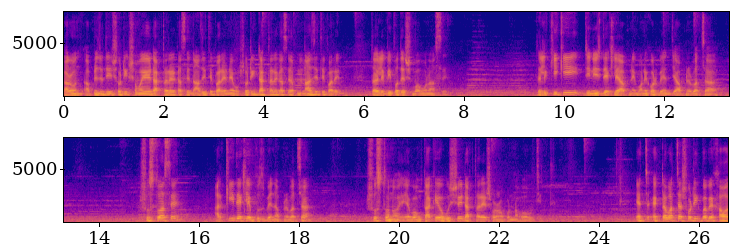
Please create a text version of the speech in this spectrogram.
কারণ আপনি যদি সঠিক সময়ে ডাক্তারের কাছে না যেতে পারেন এবং সঠিক ডাক্তারের কাছে আপনি না যেতে পারেন, তাহলে বিপদের সম্ভাবনা আছে। তাহলে কি কি জিনিস দেখলে আপনি মনে করবেন যে আপনার বাচ্চা সুস্থ আছে? আর কি দেখলে বুঝবেন আপনার বাচ্চা? সুস্থ নয় এবং তাকে অবশ্যই ডাক্তারের শরণাপন্ন হওয়া উচিত। একটা বাচ্চা সঠিকভাবে খাওয়া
